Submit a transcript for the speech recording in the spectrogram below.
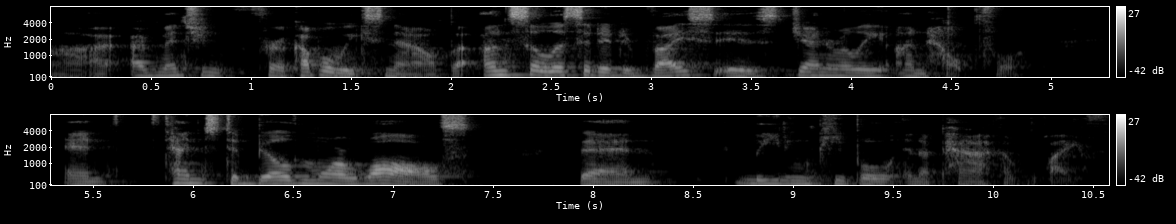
Uh, I've mentioned for a couple weeks now, but unsolicited advice is generally unhelpful and tends to build more walls than leading people in a path of life.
